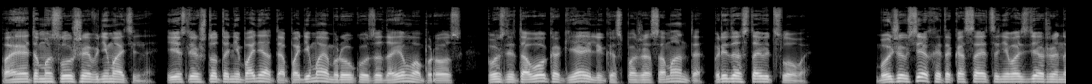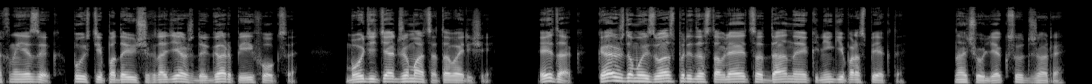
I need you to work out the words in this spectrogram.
Поэтому слушай внимательно. Если что-то непонятно, поднимаем руку, задаем вопрос, после того, как я или госпожа Саманта предоставит слово. Больше всех это касается невоздержанных на язык, пусть и подающих надежды Гарпи и Фокса. Будете отжиматься, товарищи. Итак, каждому из вас предоставляются данные книги проспекты. Начал лекцию Джаре,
